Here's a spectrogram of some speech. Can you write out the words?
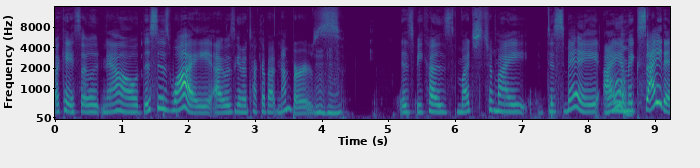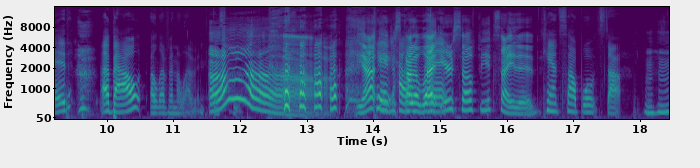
Okay, so now this is why I was going to talk about numbers. Mhm. Is because, much to my dismay, I am Oh. excited about 1111. Ah, yeah. You just gotta let it. yourself be excited. Can't stop, won't stop. Mm-hmm.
